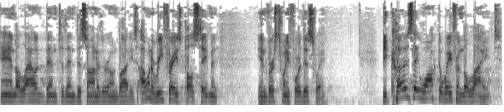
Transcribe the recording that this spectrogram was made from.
and allowed them to then dishonor their own bodies. I want to rephrase Paul's statement in verse 24 this way Because they walked away from the light,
